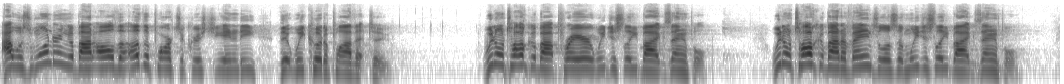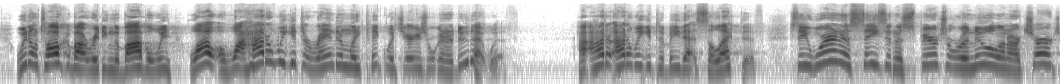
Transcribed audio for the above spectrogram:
I was wondering about all the other parts of Christianity that we could apply that to. We don't talk about prayer, we just lead by example. We don't talk about evangelism, we just lead by example. We don't talk about reading the Bible. We, why, why, how do we get to randomly pick which areas we're going to do that with? How, how, do, how do we get to be that selective? See, we're in a season of spiritual renewal in our church,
